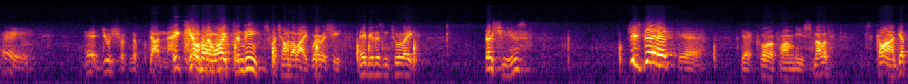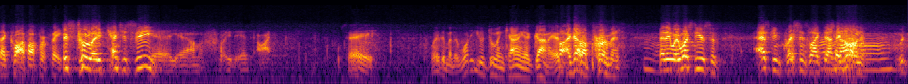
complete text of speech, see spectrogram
Hey. Ed, you shouldn't have done that. He killed my wife, didn't he? Switch on the light. Where is she? Maybe it isn't too late. There she is. She's dead. Yeah. Yeah, chloroform. You smell it? Come on, get that cloth off her face. It's too late. Can't you see? Yeah, yeah, I'm afraid, Ed. All right. Say, wait a minute. What are you doing carrying a gun, Ed? I got a permit. Anyway, what's the use of asking questions like that Say, now? no. And-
